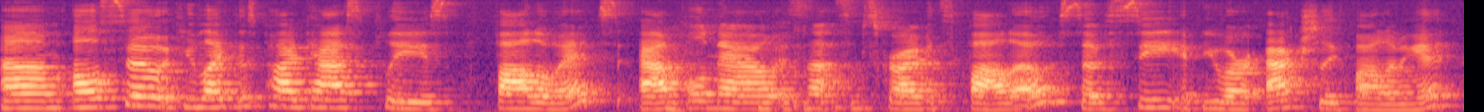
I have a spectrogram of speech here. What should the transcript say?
Um, also, if you like this podcast, please follow it. Apple now is not subscribe, it's follow. So see if you are actually following it.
